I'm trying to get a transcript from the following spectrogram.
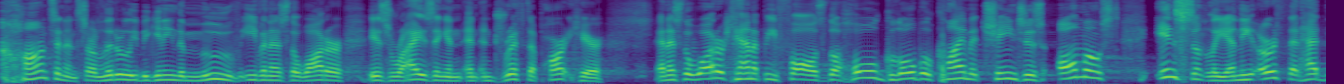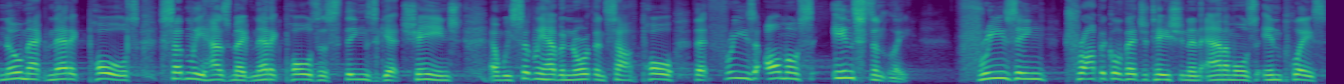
continents are literally beginning to move even as the water is rising and, and, and drift apart here. And as the water canopy falls, the whole global climate changes almost instantly. And the earth that had no magnetic poles suddenly has magnetic poles as things get changed. And we suddenly have a north and south pole that freeze almost instantly freezing tropical vegetation and animals in place,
